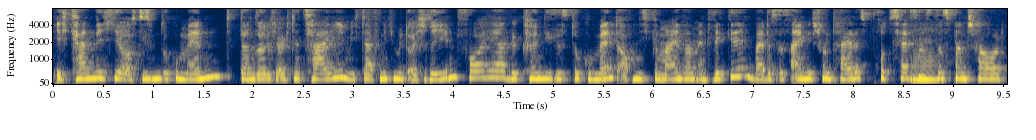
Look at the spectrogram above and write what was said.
ich kann nicht hier aus diesem Dokument, dann soll ich euch eine Zahl geben, ich darf nicht mit euch reden vorher, wir können dieses Dokument auch nicht gemeinsam entwickeln, weil das ist eigentlich schon Teil des Prozesses, mhm. dass man schaut,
